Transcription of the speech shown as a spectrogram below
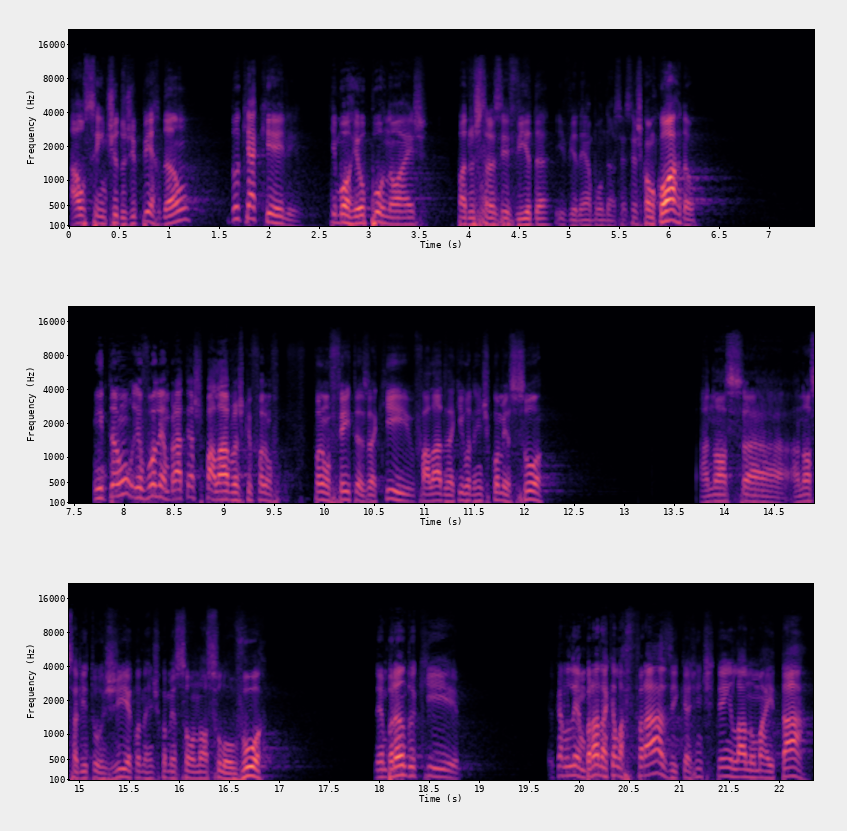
ao sentido de perdão do que aquele que morreu por nós para nos trazer vida e vida em abundância. Vocês concordam? Então, eu vou lembrar até as palavras que foram, foram feitas aqui, faladas aqui quando a gente começou a nossa, a nossa liturgia, quando a gente começou o nosso louvor. Lembrando que, eu quero lembrar daquela frase que a gente tem lá no Maitá,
